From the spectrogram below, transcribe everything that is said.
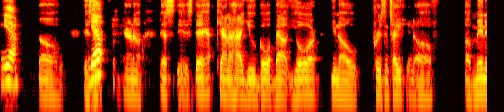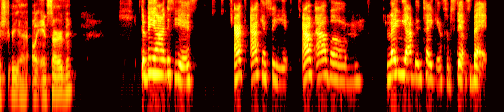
Yeah. So is yep. that kind of that's is that kind of how you go about your you know presentation of of ministry and, or in serving? To be honest, yes, I I can see it. I've I've um lately I've been taking some steps back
